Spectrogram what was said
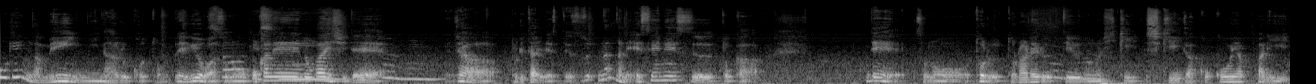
表現がメインになること。で要はそのお金度外視で、うんうんじゃあ撮りたいですってそなんかね SNS とかでその撮る撮られるっていうのの引き敷居がここをやっぱり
